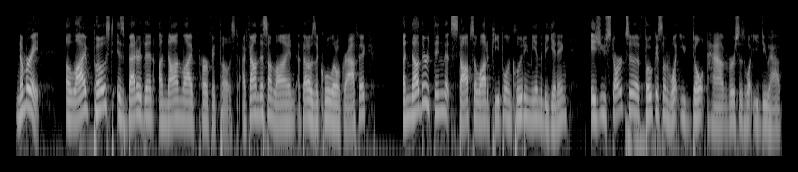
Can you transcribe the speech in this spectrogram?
Number eight, a live post is better than a non-live perfect post. I found this online. I thought it was a cool little graphic. Another thing that stops a lot of people, including me in the beginning, is you start to focus on what you don't have versus what you do have.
